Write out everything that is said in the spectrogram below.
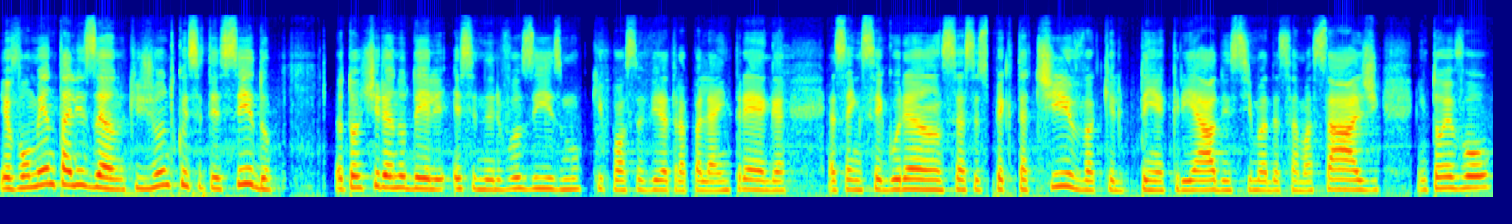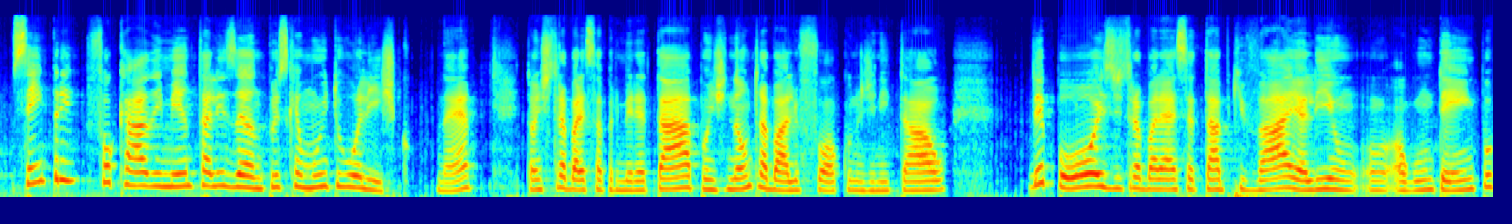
eu vou mentalizando que junto com esse tecido, eu estou tirando dele esse nervosismo que possa vir atrapalhar a entrega, essa insegurança, essa expectativa que ele tenha criado em cima dessa massagem. Então eu vou sempre focado e mentalizando, por isso que é muito holístico, né? Então a gente trabalha essa primeira etapa, onde não trabalha o foco no genital. Depois de trabalhar essa etapa que vai ali um- um- algum tempo,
